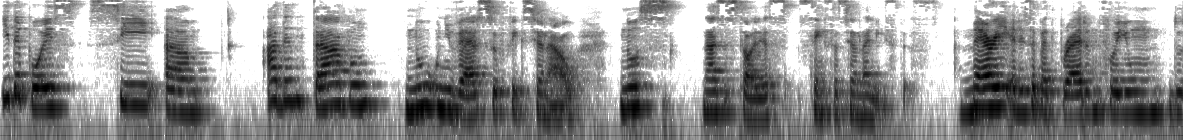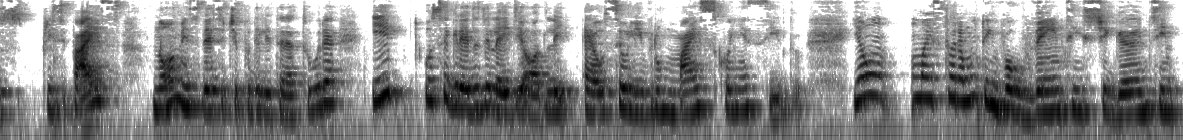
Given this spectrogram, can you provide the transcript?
e depois se uh, adentravam no universo ficcional, nos, nas histórias sensacionalistas. Mary Elizabeth Braddon foi um dos principais nomes desse tipo de literatura e O Segredo de Lady Audley é o seu livro mais conhecido. E é um, uma história muito envolvente, instigante,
